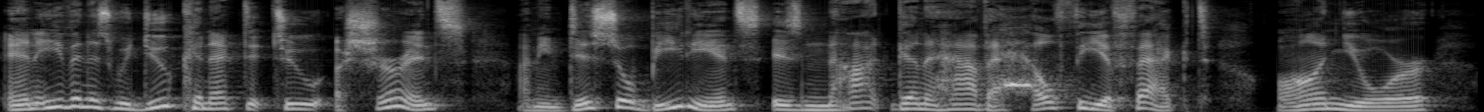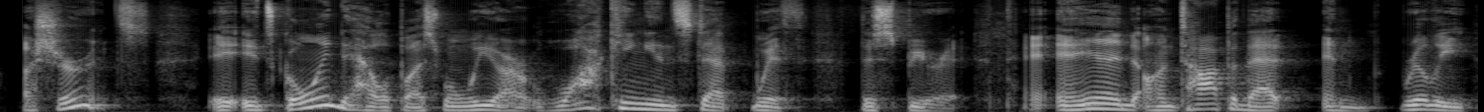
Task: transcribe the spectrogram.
And even as we do connect it to assurance, I mean, disobedience is not going to have a healthy effect on your assurance. It's going to help us when we are walking in step with the Spirit. And on top of that, and really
